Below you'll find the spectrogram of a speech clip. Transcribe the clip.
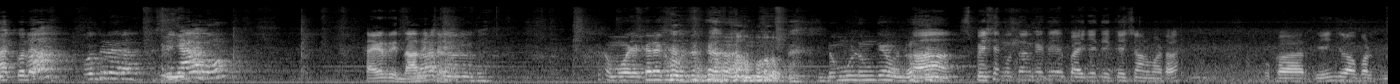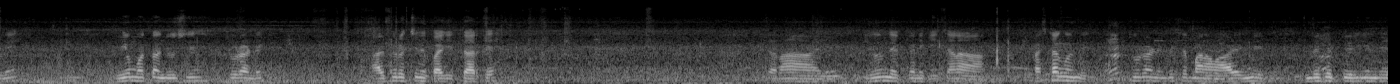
నాకు టైర్ ఎక్కడెక్క డుమ్ము డుమ్కే ఉండు. స్పెషల్ మొత్తానికి అయితే పైకి అయితే ఎక్కేసాం అనమాట ఒక రేంజ్ రాబడుతుంది. వ్యూ మొత్తం చూసి చూడండి. అల్పిరి వచ్చింది పైకి ఎక్కితారికే చాలా ఇది ఉంది ఎక్కడానికి చాలా కష్టంగా ఉంది. చూడండి ఇంతసేపు మనం ఆడింది ఇంతసేపు తిరిగింది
